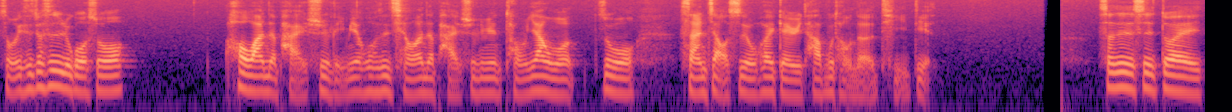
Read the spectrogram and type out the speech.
什么意思？就是如果说。后弯的排序里面，或是前弯的排序里面，同样我做三角式，我会给予他不同的提点，甚至是对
